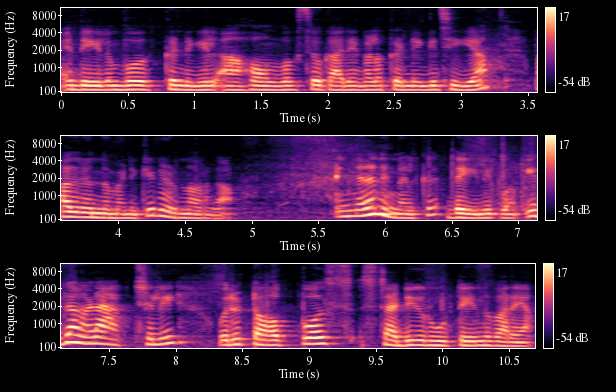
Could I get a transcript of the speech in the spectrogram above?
എന്തെങ്കിലും വർക്ക് ഉണ്ടെങ്കിൽ ആ ഹോം വർക്ക്സോ കാര്യങ്ങളൊക്കെ ഉണ്ടെങ്കിൽ ചെയ്യുക. പതിനൊന്ന് മണിക്ക് കിടന്നുറങ്ങാം. ഇങ്ങനെ നിങ്ങൾക്ക് ഡെയിലി പോകാം. ഇതാണ് ആക്ച്വലി ഒരു ടോപ്പേഴ്സ് സ്റ്റഡി റൂട്ട് എന്ന് പറയാം.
